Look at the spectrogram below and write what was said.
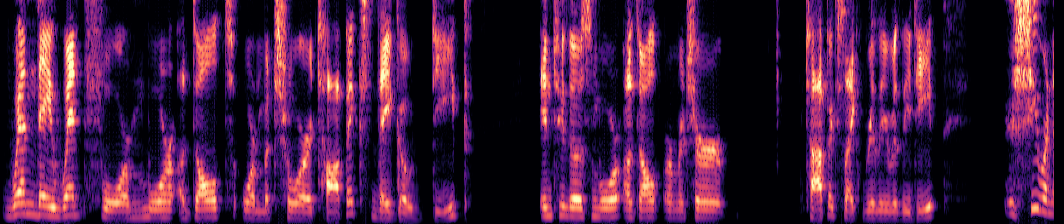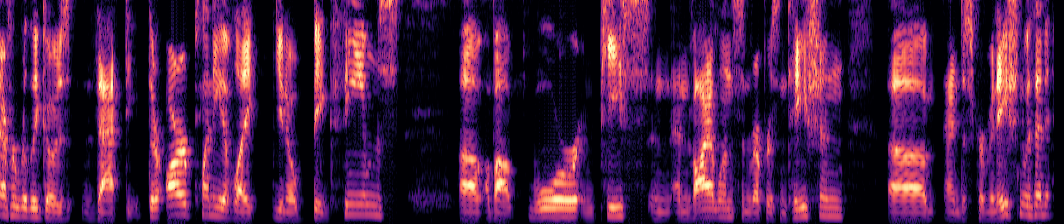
when they went for more adult or mature topics, they go deep into those more adult or mature topics, like really, really deep. She-Ra never really goes that deep. There are plenty of like, you know, big themes uh, about war and peace and, and violence and representation um, and discrimination within it,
